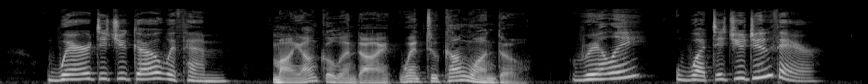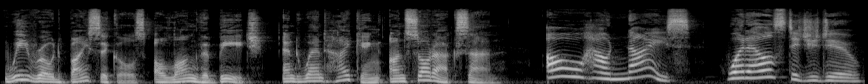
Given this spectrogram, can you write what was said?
Where did you go with him? My uncle and I went to Gangwon-do. Really? What did you do there? We rode bicycles along the beach and went hiking on Sorak-san. Oh, how nice! What else did you do?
